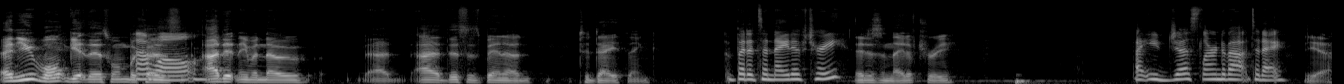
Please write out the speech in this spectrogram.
And you won't get this one because won't. I didn't even know. Uh, I, this has been a today thing. But it's a native tree It is a native tree. That you just learned about today. Yeah.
